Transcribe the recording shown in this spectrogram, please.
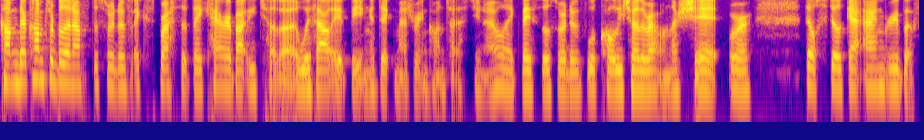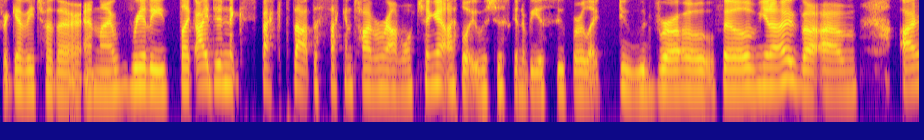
they're comfortable enough to sort of express that they care about each other without it being a dick measuring contest you know? Like they still sort of will call each other out on their shit or they'll still get angry but forgive each other. And i really like i didn't expect that the second time around watching it. I thought it was just going to be a super like dude bro film you know? But um i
